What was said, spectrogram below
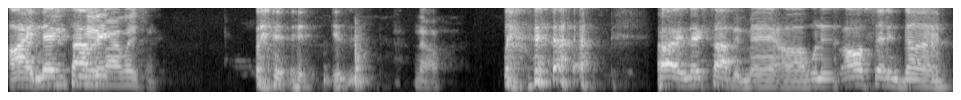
All right, next topic. violation. Is it? No. all right, next topic, man. Uh, when it's all said and done,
